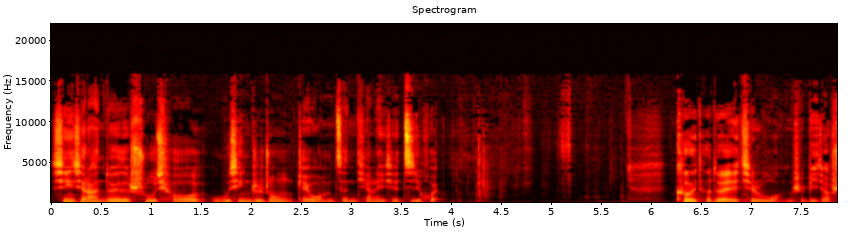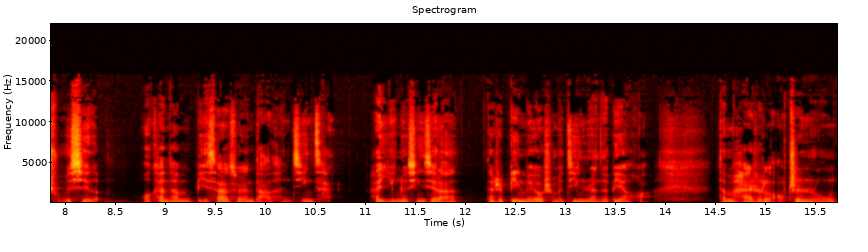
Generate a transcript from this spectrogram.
新西兰队的输球无形之中给我们增添了一些机会。科威特队其实我们是比较熟悉的，我看他们比赛虽然打得很精彩，还赢了新西兰，但是并没有什么惊人的变化。他们还是老阵容，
